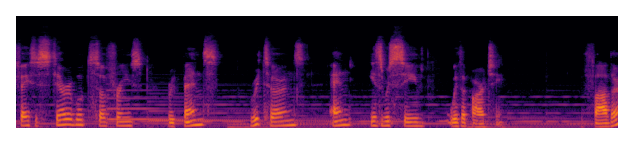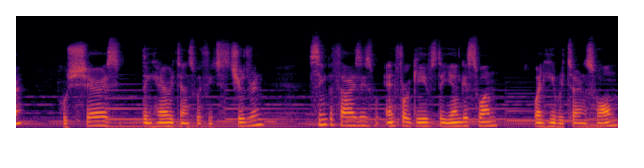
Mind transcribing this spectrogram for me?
faces terrible sufferings, repents, returns, and is received with a party. The father, who shares the inheritance with his children, sympathizes and forgives the youngest one when he returns home,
